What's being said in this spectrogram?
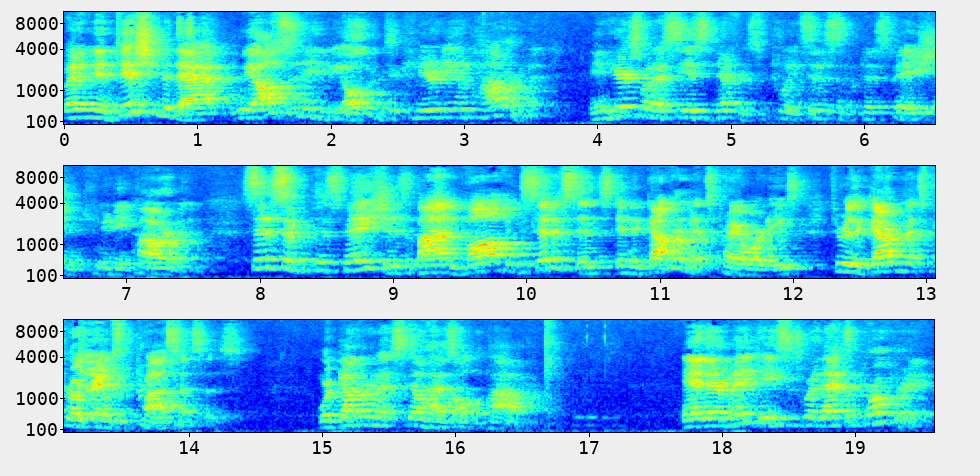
But in addition to that, we also need to be open to community empowerment. And here's what I see as the difference between citizen participation and community empowerment. Citizen participation is about involving citizens in the government's priorities through the government's programs and processes, where government still has all the power. And there are many cases where that's appropriate.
